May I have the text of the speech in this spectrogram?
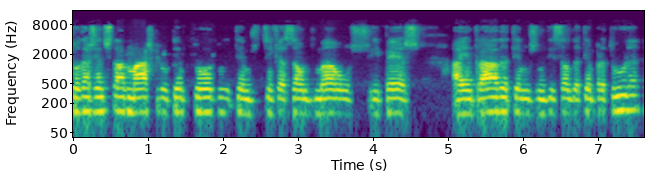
toda a gente está de máscara o tempo todo, temos desinfecção de mãos e pés à entrada, temos medição da temperatura.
